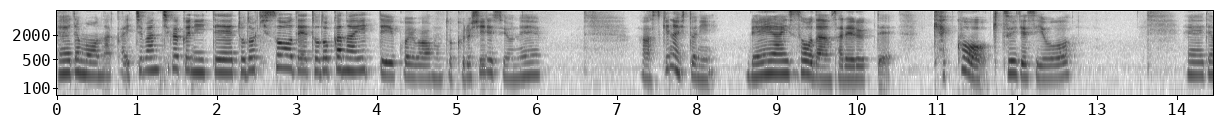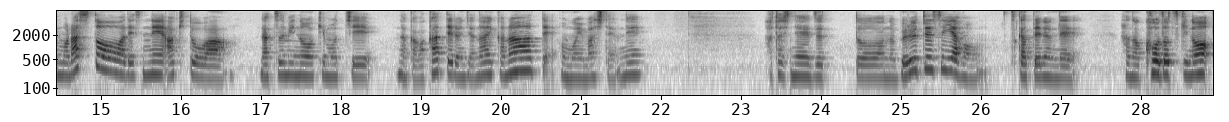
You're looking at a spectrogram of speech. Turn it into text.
えー、でもなんか一番近くにいて届きそうで届かないっていう声は本当苦しいですよね。あ好きな人に恋愛相談されるって結構きついですよ。えー、でもラストはですね、秋とは夏美の気持ちなんか分かってるんじゃないかなって思いましたよね。私ね、ずっとあの Bluetooth イヤホン使ってるんで、あのコード付きの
